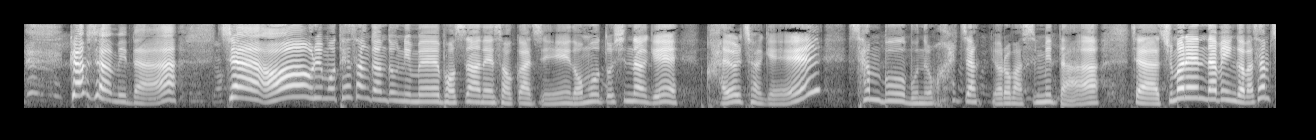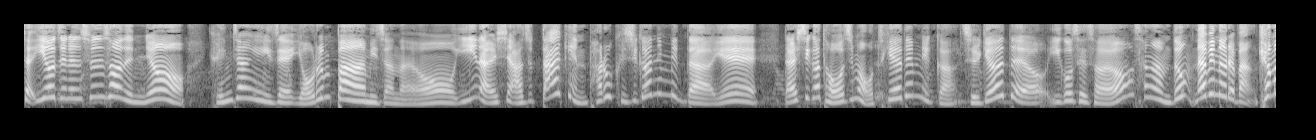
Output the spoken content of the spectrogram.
감사합니다. 자, 아, 우리 뭐 태상 감독님의 버스 안에서까지 너무 또 신나게 가열차게 3부 문을 활짝 열어봤습니다. 자, 주말엔 나비인가봐 3차 이어지는 순서는요, 굉장히 이제 여름밤이잖아요. 이 날씨 아주 딱인 바로 그 시간입니다. 예. 날씨가 더워지면 어떻게 해야 됩니까? 즐겨야 돼요. 이곳에서요, 상암동 나비 노래방, 켜머!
